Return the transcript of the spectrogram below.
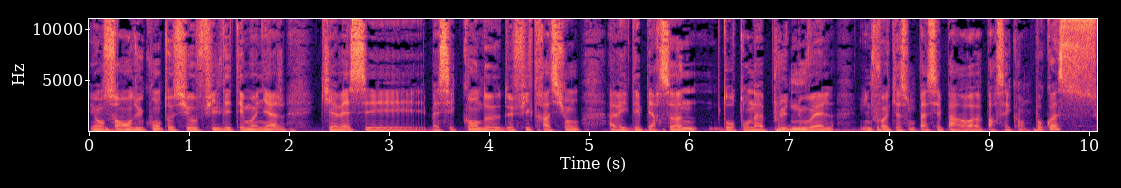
Et on s'est rendu compte aussi au fil des témoignages qu'il y avait ces, bah, ces camps de, de, filtration avec des personnes dont on n'a plus de nouvelles une fois qu'elles sont passées par, euh, par ces camps. Pourquoi ce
